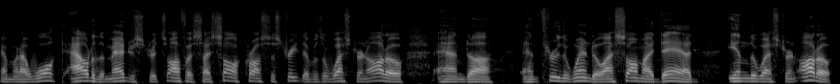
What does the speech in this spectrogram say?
And when I walked out of the magistrate's office, I saw across the street there was a Western Auto. And, uh, and through the window, I saw my dad in the Western Auto.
